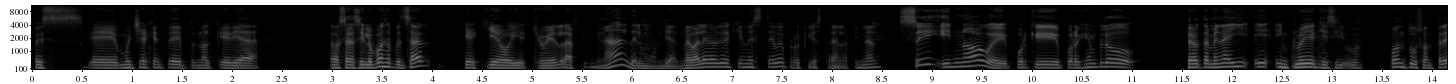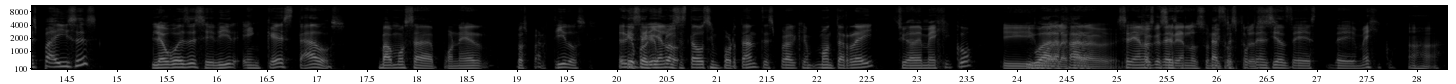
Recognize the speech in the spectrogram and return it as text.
pues eh, mucha gente pues no quería, o sea, si lo vamos a pensar, que quiero ir? Quiero ir a la final del mundial. Me vale verga quién esté, güey, pero quiero estar en la final. Sí y no, güey, porque, por ejemplo, Pero también ahí eh, incluye que si, pon tú, son tres países, luego es decidir en qué estados vamos a poner los partidos. es que serían ejemplo, los estados importantes. Por ejemplo, Monterrey, Ciudad de México y y Guadalajara. serían, los que tres- serían los las únicos tres tres. potencias de, de México. Ajá.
